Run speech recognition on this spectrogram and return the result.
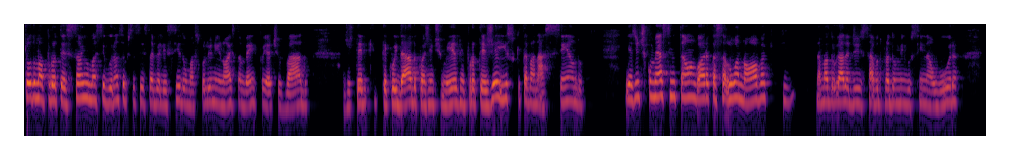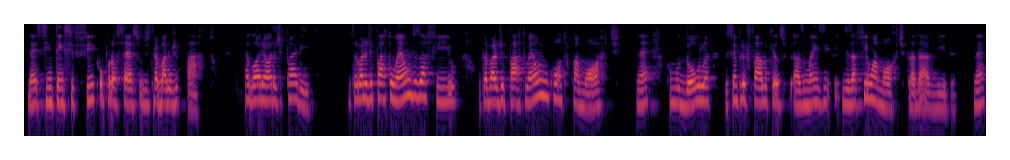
toda uma proteção e uma segurança precisa ser estabelecida, o masculino em nós também foi ativado, a gente teve que ter cuidado com a gente mesmo e proteger isso que estava nascendo. E a gente começa então agora com essa lua nova, que na madrugada de sábado para domingo se inaugura, né, se intensifica o processo de trabalho de parto. Agora é hora de parir. O trabalho de parto é um desafio, o trabalho de parto é um encontro com a morte, né? Como doula, eu sempre falo que as, as mães desafiam a morte para dar a vida né?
